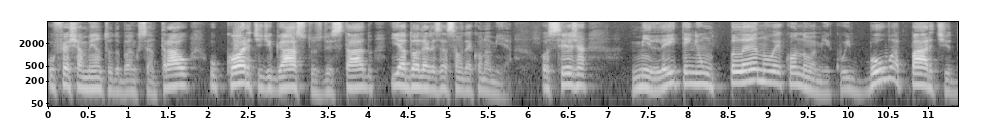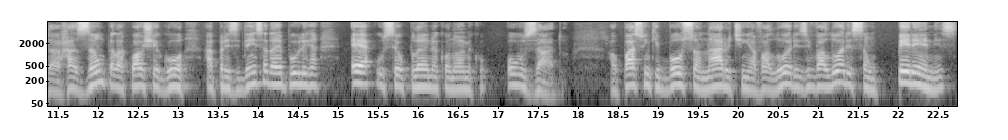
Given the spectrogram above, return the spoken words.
o fechamento do Banco Central, o corte de gastos do Estado e a dolarização da economia. Ou seja, Milley tem um plano econômico e boa parte da razão pela qual chegou à presidência da República é o seu plano econômico ousado. Ao passo em que Bolsonaro tinha valores e valores são perenes,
